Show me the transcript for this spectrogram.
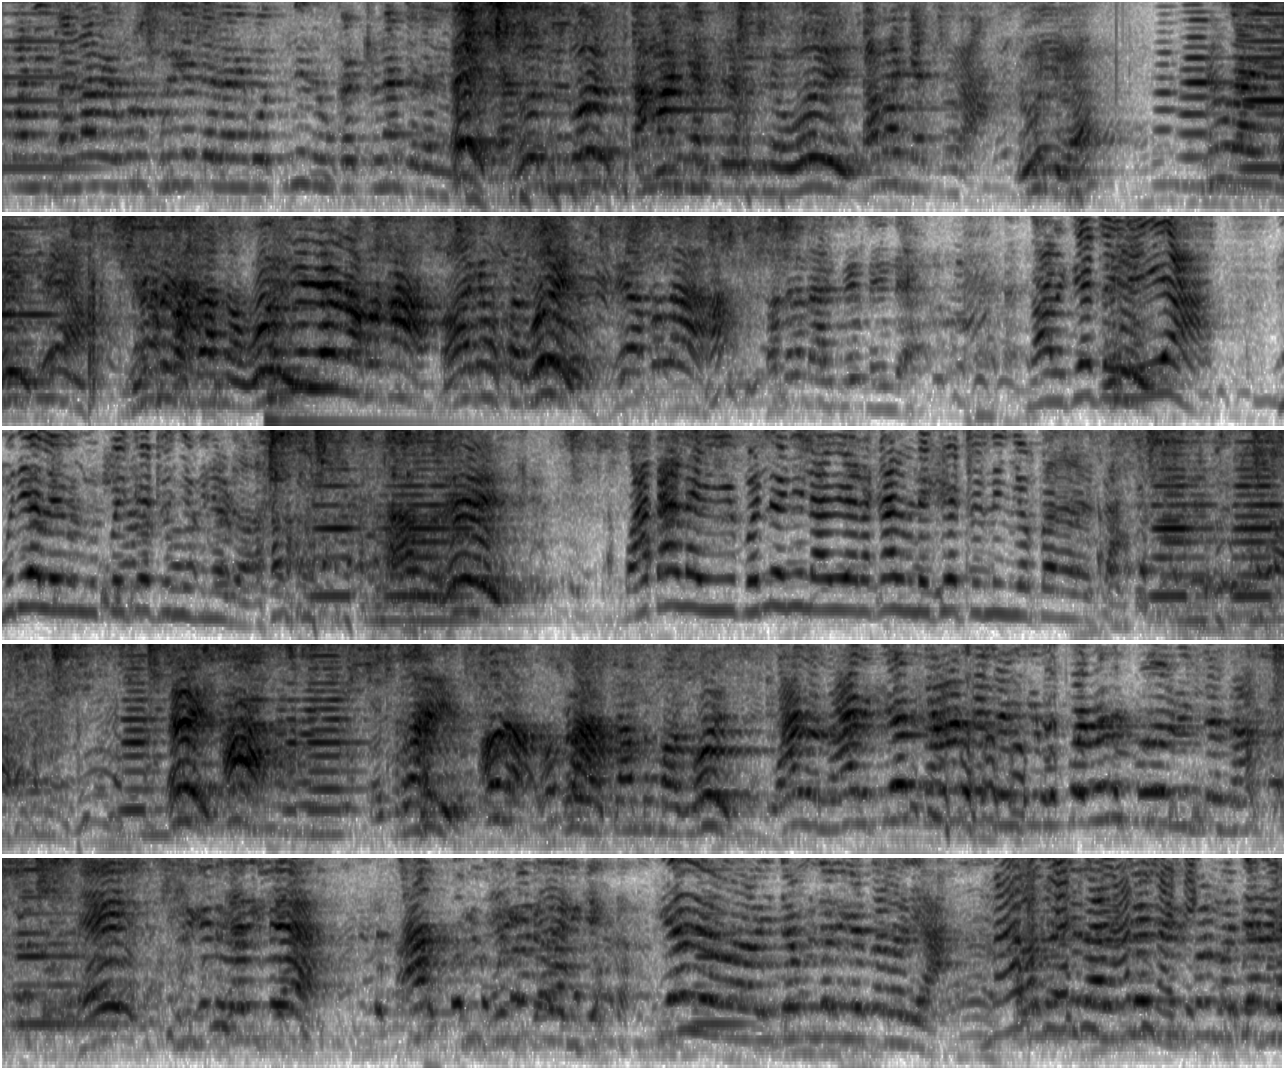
కప్ప నీ పెళ్ళాం ఎప్పుడు పురిగెట్టేదానికి పోతుంది? నువ్వు! టమాటా! టమాటా నాలుగు అయ్యా. ముదియాలేమి ముప్పై అని చెప్పినాడు. ఏయ్ పాతాన ఈ బండి అని నా వెనకాల ఉండే కేట్లు నేను చెప్తాను ఏయ్ ఆ రాని అవునా? ఒక్కరా చాంపు మాకు ఓయ్ వాళ్ళు నాలుగు కేట్లు కావాలంటే ముప్పై మంది పూలు తింటున్నా ఏయ్ క్రికెట్ గారికిలే క్రికెట్ గారికి ఏమేమో ఈ డబ్బులు జరిగేటారయ్యా నాలుగు కేట్లు, నాలుగు నాలుగు కేట్లు తీసుకొని మధ్యాహ్నం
